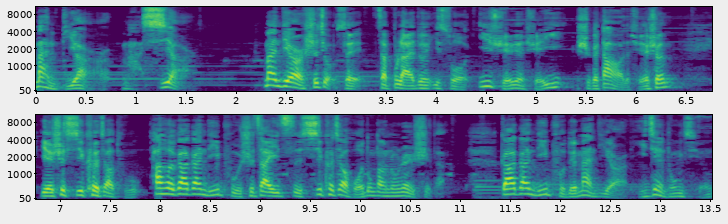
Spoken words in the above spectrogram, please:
曼迪尔·马希尔。曼迪尔十九岁，在布莱顿一所医学院学医，是个大二的学生，也是锡克教徒。他和嘎甘迪普是在一次锡克教活动当中认识的。嘎甘迪普对曼迪尔一见钟情，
